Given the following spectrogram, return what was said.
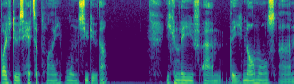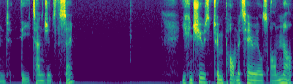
What you have to do is hit apply once you do that. You can leave um, the normals and the tangents the same. You can choose to import materials or not,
